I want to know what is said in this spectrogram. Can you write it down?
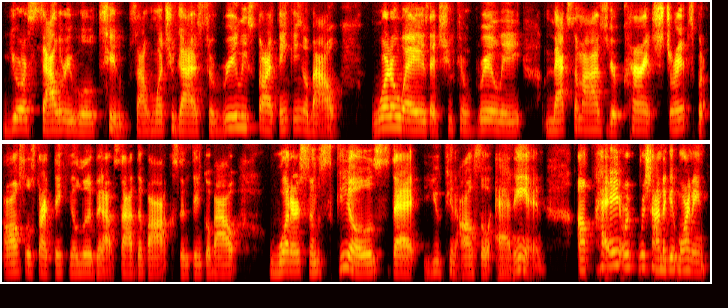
your salary will too so i want you guys to really start thinking about what are ways that you can really maximize your current strengths, but also start thinking a little bit outside the box and think about what are some skills that you can also add in. Um, hey, Rashonda, good morning.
